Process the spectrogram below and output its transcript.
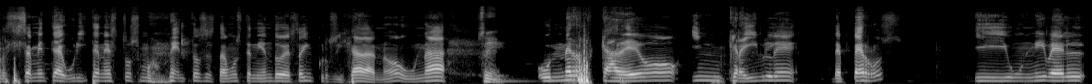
precisamente ahorita en estos momentos estamos teniendo esa encrucijada, ¿no? Una, sí. un mercadeo increíble de perros y un nivel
